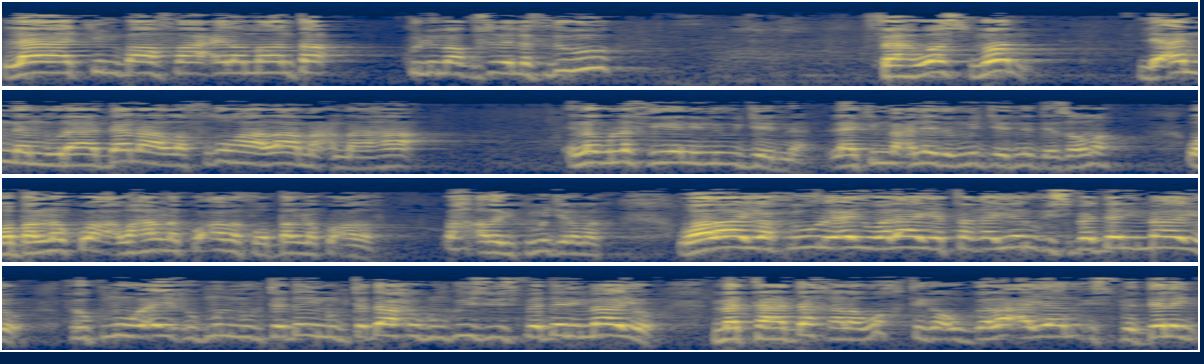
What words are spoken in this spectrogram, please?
Laakin baa faacila maanta kuli maa qusida lafduhu fahwa smon liana muraadana lafduhaa laa macnaaha. Inagu lafdigeeni ujeednaa laakin macneeda uma jeedna dee sooma wa balna halna ku wax adag kuma jira marka. Walaa yaxuulu ay walaa yatagayaru isbedeli maayo. Xukmuhu ay xukmu mubtadai mubtadaa xukunkiisu isbedeli maayo. Mataa dakala waktiga u galo ayaanu isbedelayn.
